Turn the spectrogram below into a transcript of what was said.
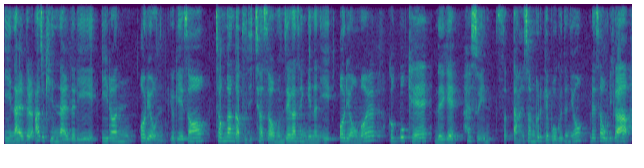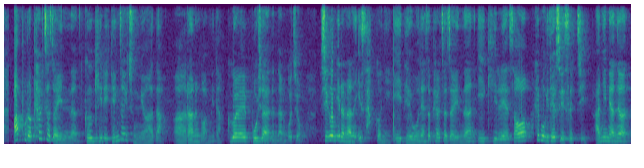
이 날들 아주 긴 날들이 이런 어려운 여기에서 정관과 부딪혀서 문제가 생기는 이 어려움을 극복해 내게 할 수 있었다. 저는 그렇게 보거든요. 그래서 우리가 앞으로 펼쳐져 있는 그 길이 굉장히 중요하다라는 겁니다. 그걸 보셔야 된다는 거죠. 지금 일어나는 이 사건이 이 대운에서 펼쳐져 있는 이 길에서 회복이 될 수 있을지 아니면은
